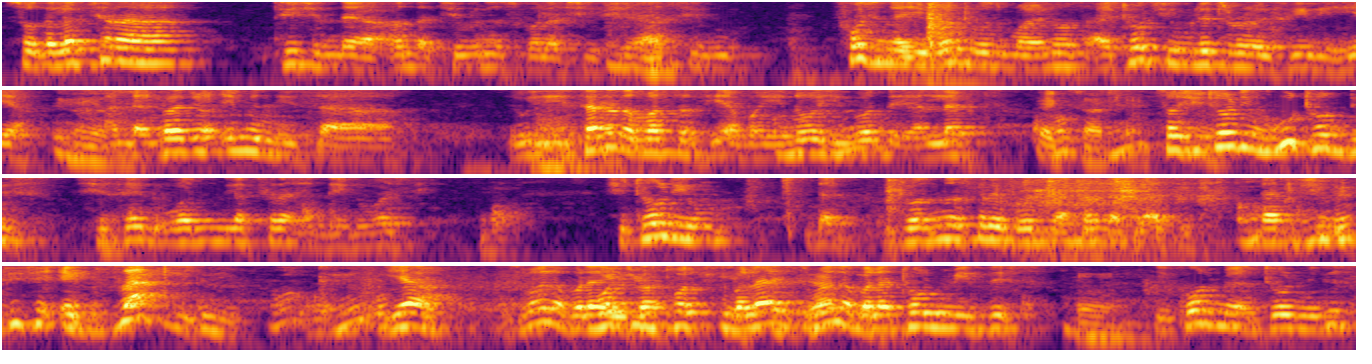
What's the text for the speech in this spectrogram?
So the lecturer teaching there under achievement scholarship, she asked him. Fortunately, he went with my notes. I taught him literary theory here, and the graduate even his. Uh, he started the masters here, but you know he got there and left. Exactly. So she told him, Who taught this? She said, One lecturer in the university. She told him that it was necessary for him to attend the classes, that she would teach him exactly. Okay. Yeah, Ismail Abala, What you taught him. Bala, Ismail Abala told me this. He called me and told me this.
